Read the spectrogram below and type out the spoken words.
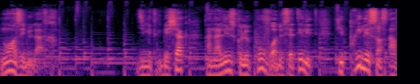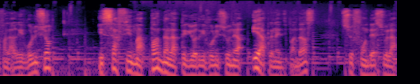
noirs et mulâtres. Dimitri Béchac analyse que le pouvoir de cette élite qui prit naissance avant la Révolution et s'affirma pendant la période révolutionnaire et après l'indépendance se fondait sur la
